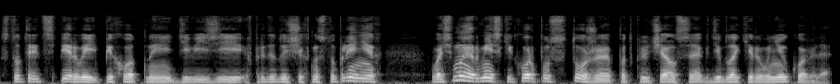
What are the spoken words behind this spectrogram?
131-й пехотной дивизии в предыдущих наступлениях, 8-й армейский корпус тоже подключался к деблокированию Ковеля.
